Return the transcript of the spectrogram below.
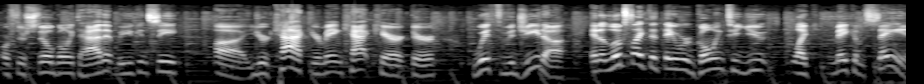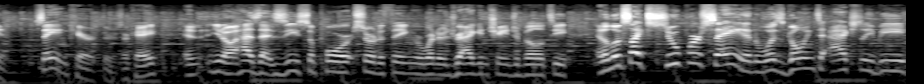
or if they're still going to have it, but you can see uh, your CAC, your main CAC character with Vegeta, and it looks like that they were going to use, like, make him Saiyan. Saiyan characters, okay? And, you know, it has that Z support sort of thing or whatever, Dragon Change ability. And it looks like Super Saiyan was going to actually be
